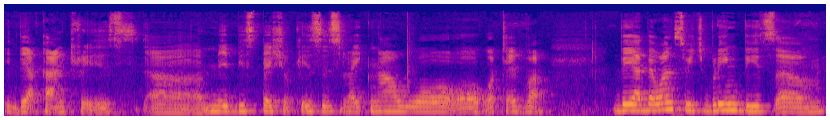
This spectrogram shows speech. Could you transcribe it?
in their countries, uh, maybe special cases like now war or whatever. They are the ones which bring these um,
